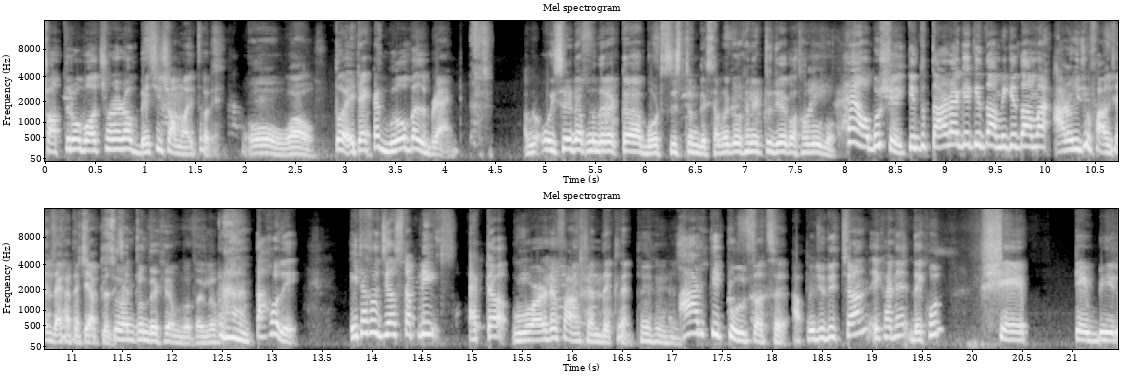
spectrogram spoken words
সতেরো বছরেরও বেশি সময় ধরে। ও ওয়াও তো এটা একটা গ্লোবাল ব্র্যান্ড আমরা ওই সাইডে আপনাদের একটা বোর্ড সিস্টেম দেখছি। আমরা কি ওখানে একটু যেয়ে কথা বলব? হ্যাঁ অবশ্যই। কিন্তু তার আগে কিন্তু আমি কিন্তু আমার আরও কিছু ফাংশন দেখাতে চাই আপনাদের ফাংশন দেখি আমরা তাইলে। তাহলে এটা তো জাস্ট আপনি একটা ওয়ার্ডের ফাংশন দেখলেন। আর কি টুলস আছে? আপনি যদি চান এখানে দেখুন shape table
